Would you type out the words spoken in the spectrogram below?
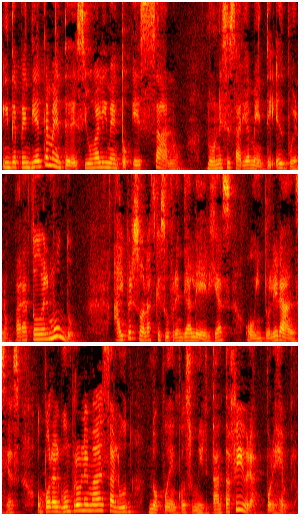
Independientemente de si un alimento es sano, no necesariamente es bueno para todo el mundo. Hay personas que sufren de alergias o intolerancias o por algún problema de salud no pueden consumir tanta fibra. Por ejemplo,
